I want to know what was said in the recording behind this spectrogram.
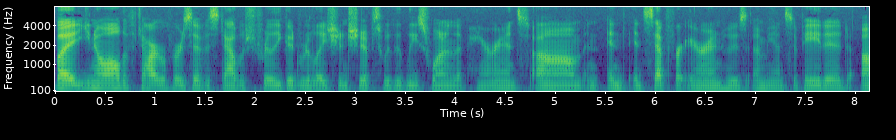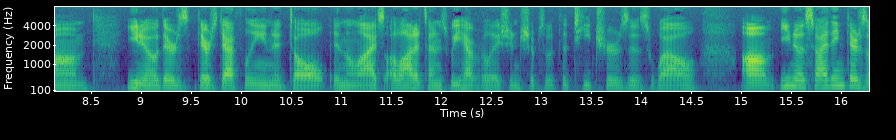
but you know all the photographers have established really good relationships with at least one of the parents um, and, and, except for aaron who's emancipated. Um, you know there's there's definitely an adult in the lives. A lot of times we have relationships with the teachers as well. Um, you know so i think there's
